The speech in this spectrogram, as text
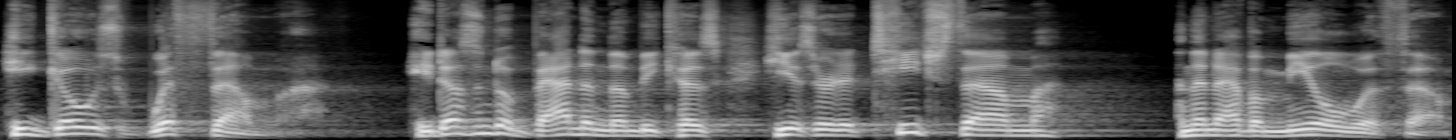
he goes with them. He doesn't abandon them because he is there to teach them and then to have a meal with them.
